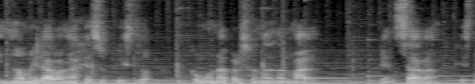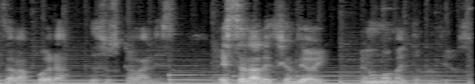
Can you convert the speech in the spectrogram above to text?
y no miraban a Jesucristo como una persona normal. Pensaban que estaba fuera de sus cabales. Esta es la lección de hoy en un momento con Dios.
